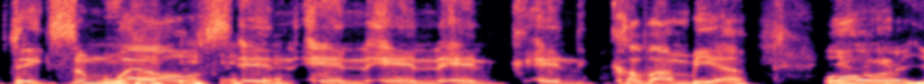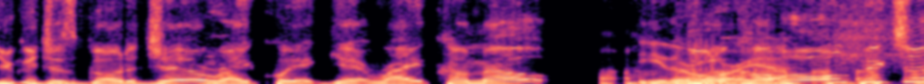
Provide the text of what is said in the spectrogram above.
dig some wells in in in in in Colombia. Or you could just go to jail right quick, get right, come out, either or. come Yeah. home picture.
